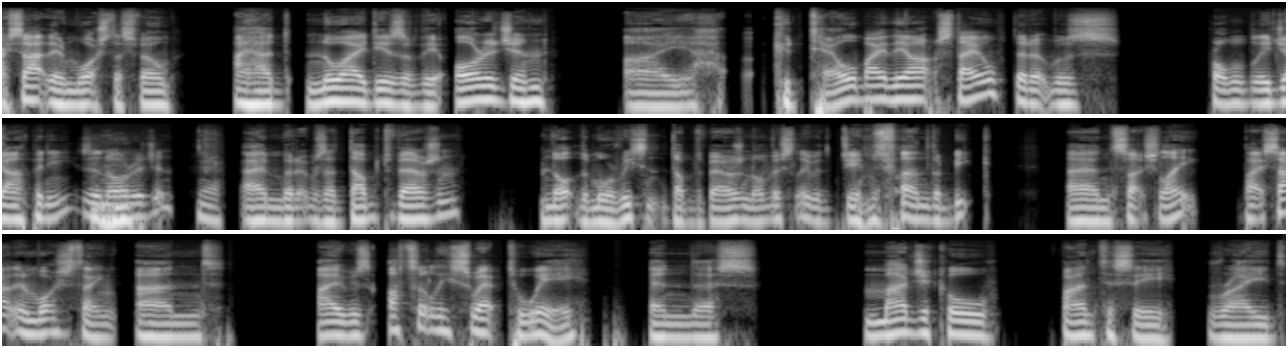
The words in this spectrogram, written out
I sat there and watched this film, I had no ideas of the origin. I could tell by the art style that it was probably Japanese in mm-hmm. origin, yeah. um, but it was a dubbed version, not the more recent dubbed version, obviously, with James Van Der Beek and such like. But I sat there and watched the thing, and I was utterly swept away in this magical fantasy ride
